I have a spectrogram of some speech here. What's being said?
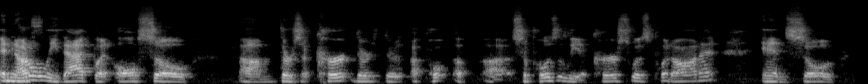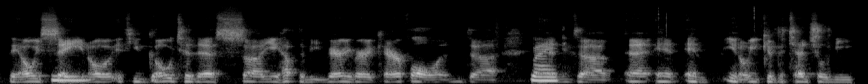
and not only that but also um, there's a cur there's there's a, po- a uh, supposedly a curse was put on it. And so they always say you Mm. know if you go to this uh, you have to be very very careful and uh, Right. and, uh, and and you know you could potentially be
